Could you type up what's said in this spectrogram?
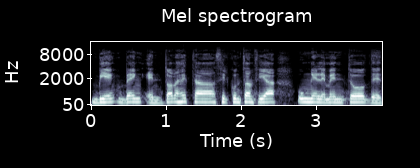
bien, ven en todas estas circunstancias un elemento de,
